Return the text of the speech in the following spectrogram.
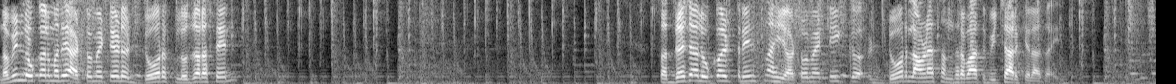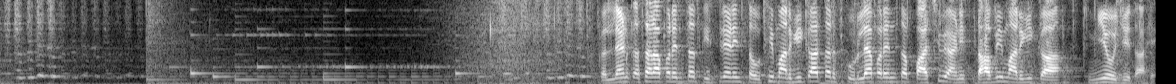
नवीन लोकलमध्ये ऑटोमेटेड डोअर क्लोजर असेल. सध्याच्या लोकल ट्रेन्सनाही ऑटोमॅटिक डोअर लावण्यासंदर्भात विचार केला जाईल. कल्याण कसारापर्यंत तिसरी आणि चौथी मार्गिका तर कुर्ल्यापर्यंत पाचवी आणि सहावी मार्गिका नियोजित आहे.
